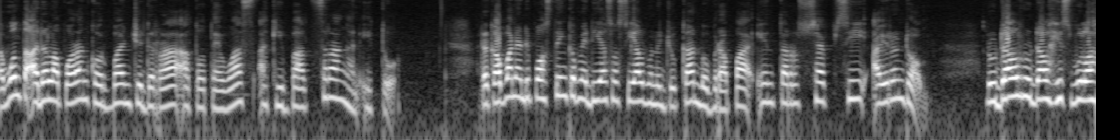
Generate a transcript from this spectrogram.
Namun tak ada laporan korban cedera atau tewas akibat serangan itu. Rekaman yang diposting ke media sosial menunjukkan beberapa intersepsi Iron Dome. Rudal-rudal Hizbullah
